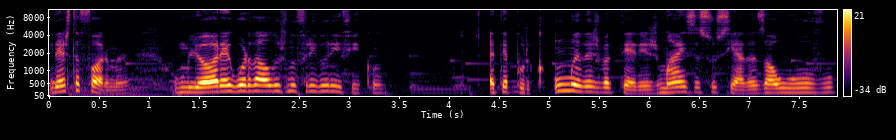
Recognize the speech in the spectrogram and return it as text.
Desta forma, o melhor é guardá-los no frigorífico. Até porque uma das bactérias mais associadas ao ovo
